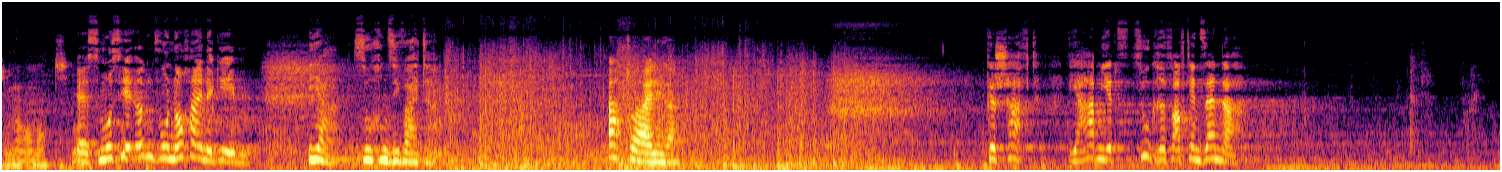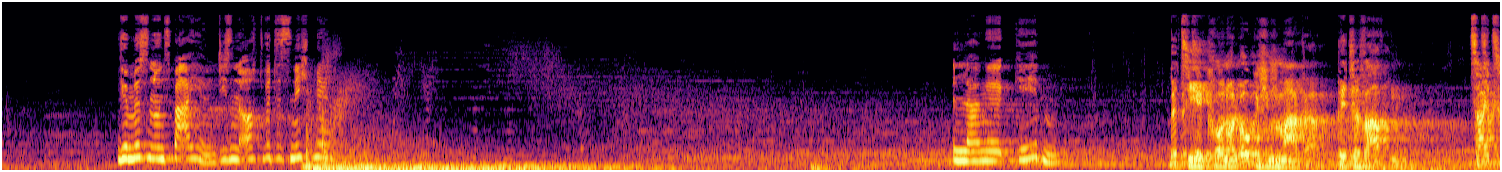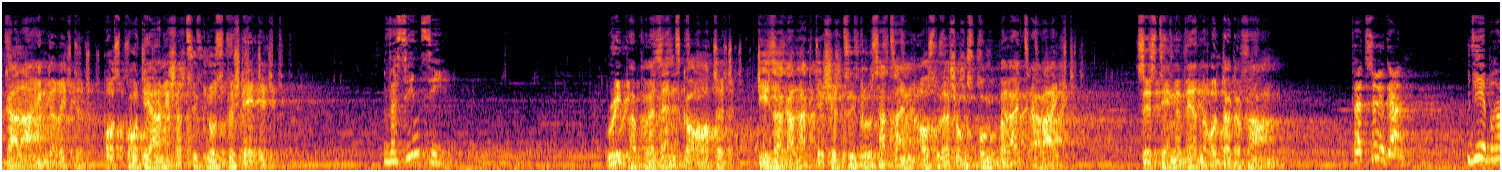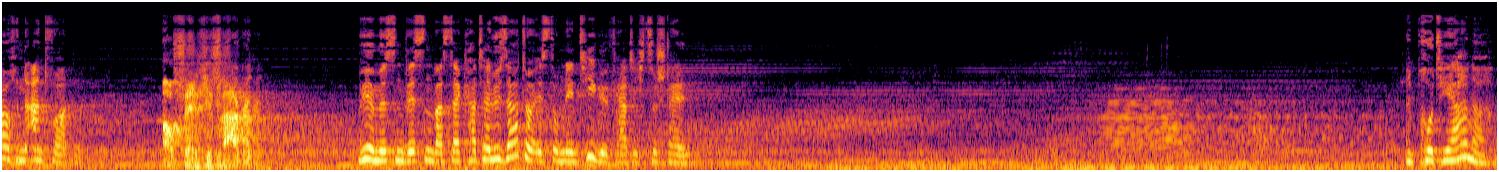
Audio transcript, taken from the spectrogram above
Da sind ja auch noch zwei. Es muss hier irgendwo noch eine geben. Ja, suchen Sie weiter. Ach du Heiliger. Geschafft. Wir haben jetzt Zugriff auf den Sender. Wir müssen uns beeilen. Diesen Ort wird es nicht mehr. lange geben. Beziehe chronologischen Marker. Bitte warten. Zeitskala eingerichtet. Postproteanischer Zyklus bestätigt. Was sind Sie? Reaper-Präsenz geortet. Dieser galaktische Zyklus hat seinen Auslöschungspunkt bereits erreicht. Systeme werden runtergefahren. Verzögern. Wir brauchen Antworten. Auf welche Frage? Wir müssen wissen, was der Katalysator ist, um den Tiegel fertigzustellen. Ein Proteaner.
